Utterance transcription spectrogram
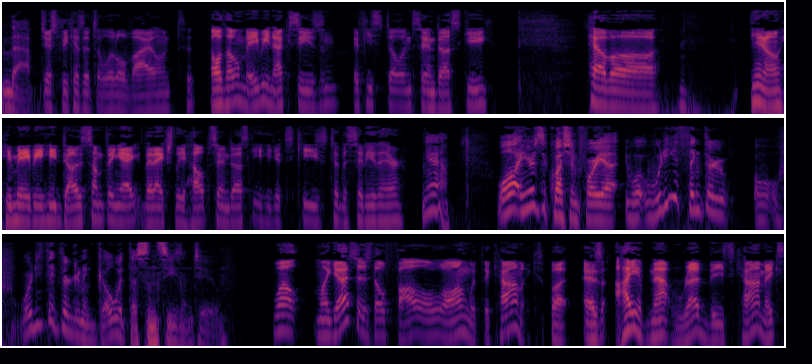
Nah. just because it's a little violent. Although maybe next season, if he's still in Sandusky, have a, you know, he maybe he does something that actually helps Sandusky. He gets keys to the city there. Yeah. Well, here's a question for you. What Where do you think they're? Where do you think they're going to go with this in season two? Well, my guess is they'll follow along with the comics, but as I have not read these comics,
